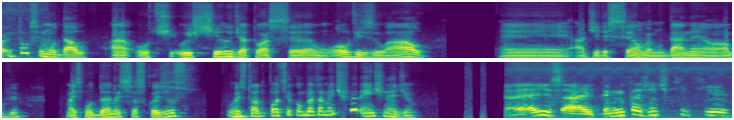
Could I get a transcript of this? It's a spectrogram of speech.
Então, se mudar o, a, o, o, estilo de atuação ou visual, é, a direção vai mudar, né? Óbvio. Mas mudando essas coisas, o resultado pode ser completamente diferente, né, Dil? É, é isso, é, e tem muita gente que, que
